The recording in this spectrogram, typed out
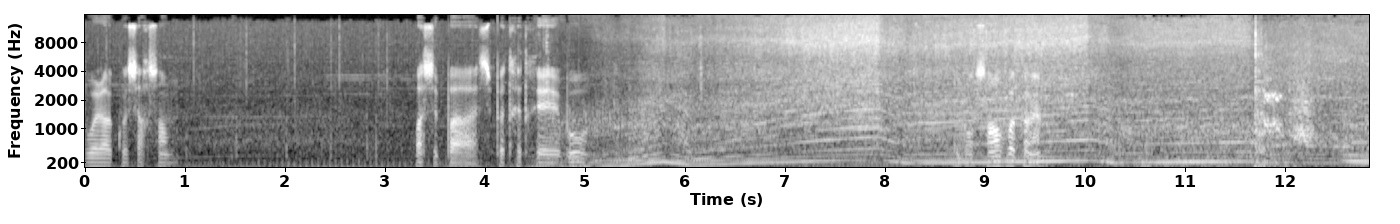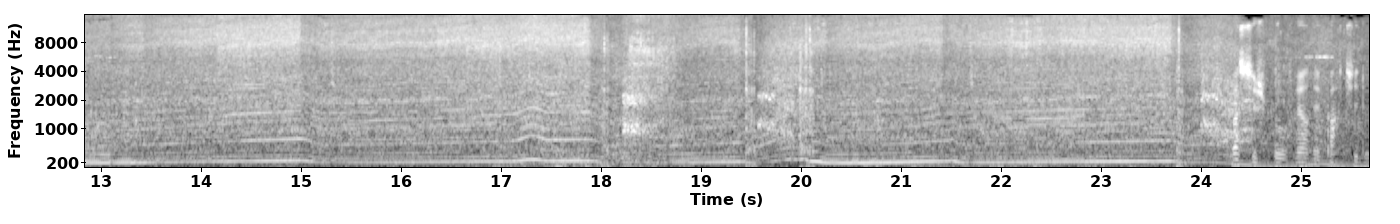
Voilà à quoi ça ressemble. Oh, c'est pas c'est pas très très beau. Mais bon, ça envoie quand même. Je sais pas si je peux ouvrir des parties de,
